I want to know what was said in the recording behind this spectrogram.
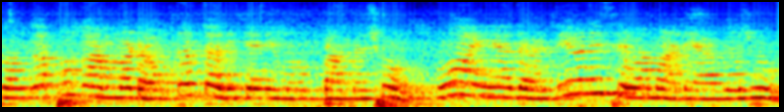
ગંગાપુર ગામમાં ડૉક્ટર તરીકે નિમણૂક પામે છું. હું અહીંયા દર્દીઓની સેવા માટે આવ્યો છું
